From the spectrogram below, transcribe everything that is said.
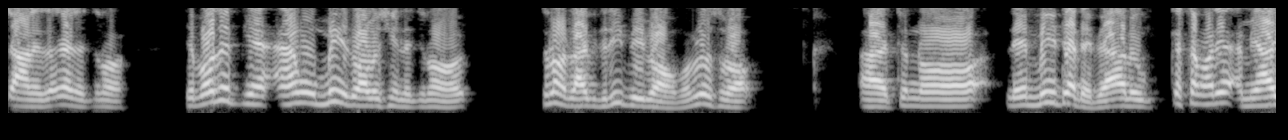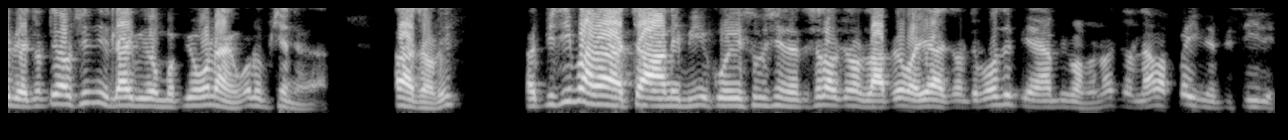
ကြာနေဆိုအဲ့ဒါကျွန်တော် deposit ပြန်အမ်းဖို့မေ့သွားလို့ရှိရင်လည်းကျွန်တော်ကျွန်တော် live သတိပေးပါအောင်ဘာဖြစ်လို့ဆိုတော့အာကျွန်တော်လည်းမေ့တတ်တယ်ဗျာအဲ့လို customer တွေအများကြီးဗျာကျွန်တော်တယောက်ချင်းစီလိုက်ပြီးတော့မပြောနိုင်ဘူးအဲ့လိုဖြစ်နေတာအဲ့ဒါကြောင့်လေပစ္စည်းမှာကြာနေပြီအကိုကြီးဆိုလို့ရှိရင်တစ်ချက်တော့ကျွန်တော်လာပြောပါရကျွန်တော် deposit ပြန်အမ်းပြီးပါမယ်နော်ကျွန်တော်လမ်းမှာပိတ်နေပစ္စည်းတွေ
